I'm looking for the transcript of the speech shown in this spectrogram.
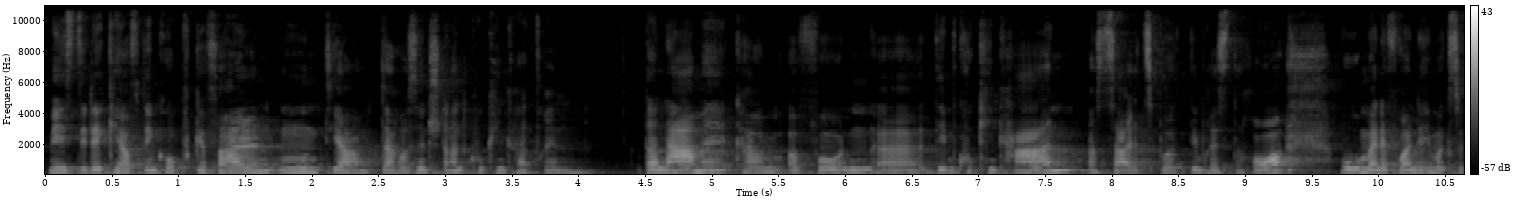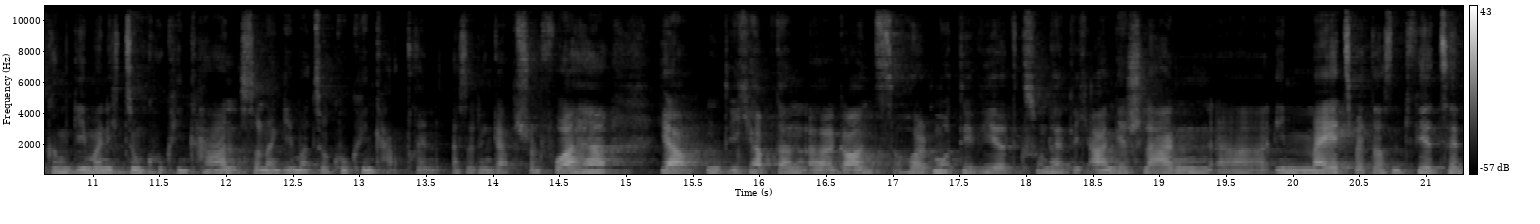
Mir ist die Decke auf den Kopf gefallen und ja, daraus entstand Cooking Katrin. der Name kam von äh, dem Cooking Khan aus Salzburg, dem Restaurant, wo meine Freunde immer gesagt haben, gehen wir nicht zum Cooking Khan, sondern gehen wir zur Cooking Katrin. Also den gab es schon vorher. Ja, und ich habe dann äh, ganz halb motiviert, gesundheitlich angeschlagen, äh, im Mai 2014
